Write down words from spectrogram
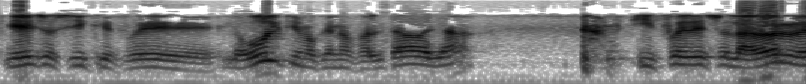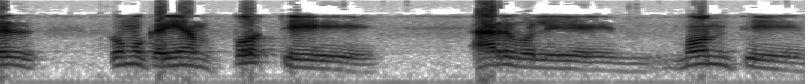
que eso sí que fue lo último que nos faltaba ya. Y fue desolador ver cómo caían postes, árboles, monte,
